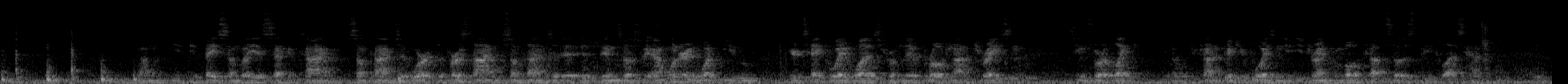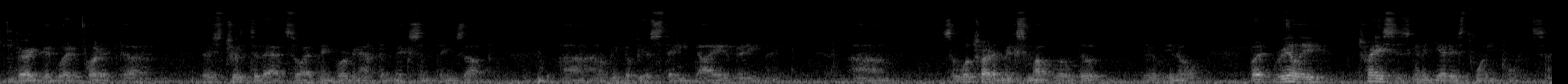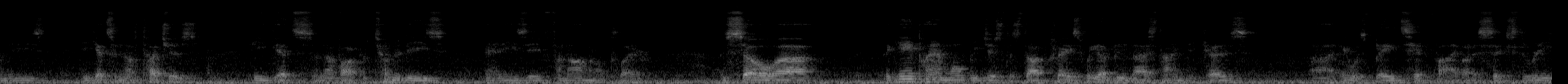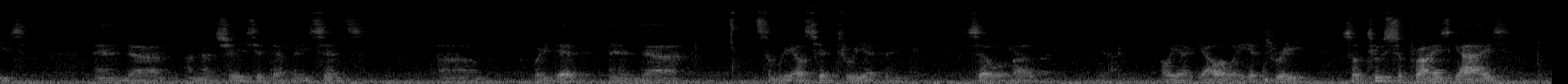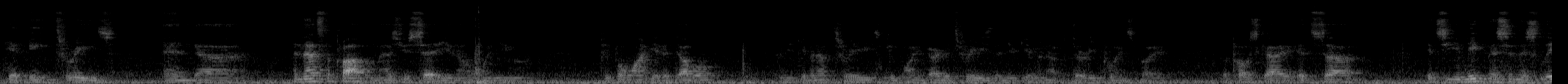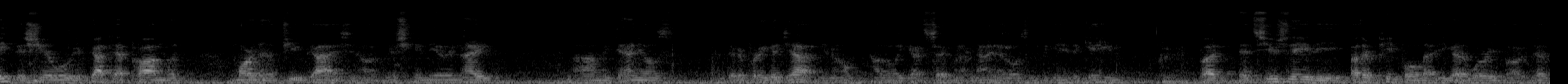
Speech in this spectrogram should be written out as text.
Tom, you, you face somebody a second time. Sometimes it worked the first time, sometimes it, it didn't, so speak. I'm wondering what you your takeaway was from the approach on Trayce, and it seems sort of like you're trying to pick your poison, you, you drink from both cups, so to speak, last time. Very good way to put it. Uh, there's truth to that, so I think we're going to have to mix some things up. Uh, I don't think there'll be a steady diet of anything. Um, so we'll try to mix them up a little, do, you know. But really, Trayce is going to get his 20 points. I mean, he's he gets enough touches, he gets enough opportunities, and he's a phenomenal player. So. Uh, the game plan won't be just to stop Trayce. We got beat last time because uh, I think it was Bates hit five out of six threes, and uh, I'm not sure he's hit that many since, um, but he did. And uh, somebody else hit three, I think. So, uh, oh yeah, Galloway hit three. So two surprise guys hit eight threes, and uh, and that's the problem, as you say. You know, when you people want you to double and you're giving up threes, people guarded threes, then you're giving up 30 points by the post guy. It's uh, it's a uniqueness in this league this year where we've got that problem with more than a few guys. You know, Michigan the other night, uh, McDaniel's did a pretty good job. You know, although he got seven or nine of those in the beginning of the game, but it's usually the other people that you got to worry about. The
